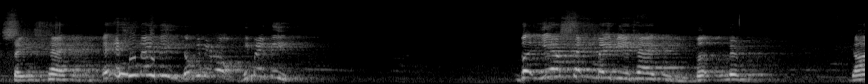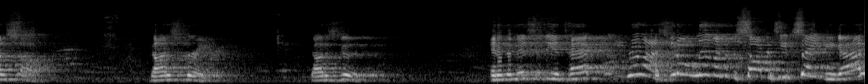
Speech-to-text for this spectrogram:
Satan's attacking. And, and he may be, don't get me wrong, he may be. But yes, Satan may be attacking you, but remember, God is sovereign. God is great. God is good. And in the midst of the attack, realize you don't live under the sovereignty of Satan, guys.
